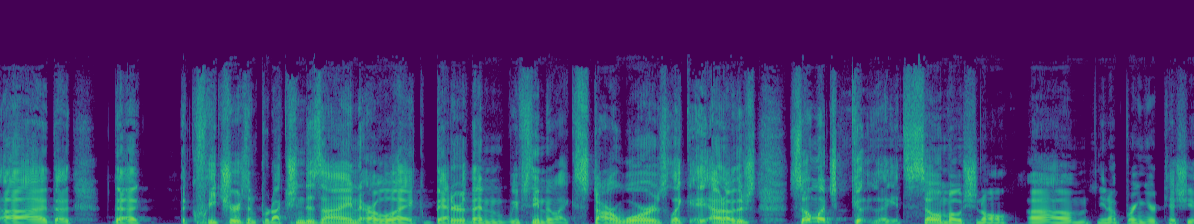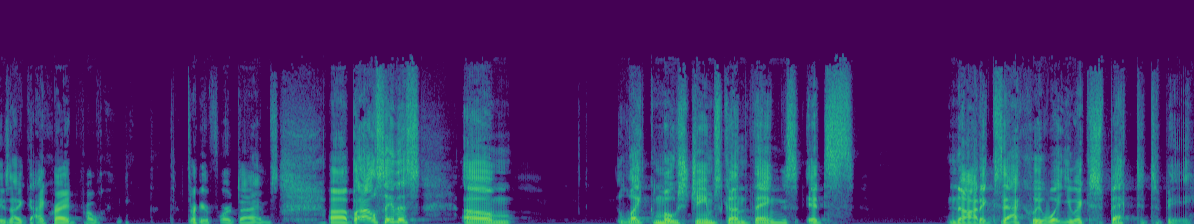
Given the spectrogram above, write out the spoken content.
Uh, the the the creatures and production design are like better than we've seen in like Star Wars. Like I don't know, there's so much good. Like, it's so emotional. Um, you know, bring your tissues. I I cried probably three or four times. Uh, but I'll say this. Um, like most James Gunn things, it's not exactly what you expect it to be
